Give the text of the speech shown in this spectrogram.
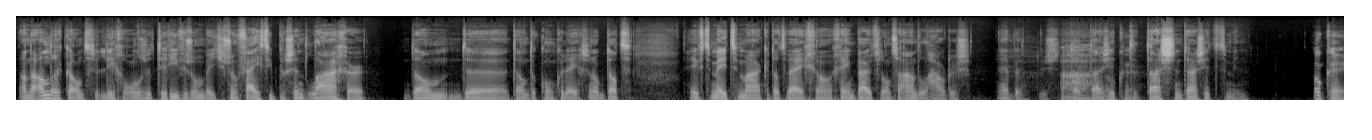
Aan de andere kant liggen onze tarieven zo'n beetje zo'n 15% lager dan de, dan de collega's. En ook dat heeft ermee te maken dat wij gewoon geen buitenlandse aandeelhouders hebben. Dus dat, ah, daar, zit, daar, daar zit het hem in. Oké.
